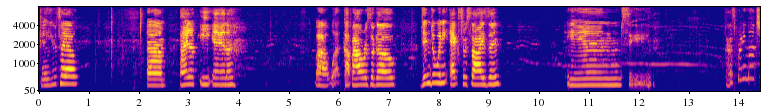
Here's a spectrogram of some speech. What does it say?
Can you tell? Um, I ended up eating about what, a couple hours ago. Didn't do any exercising. And see. That's pretty much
